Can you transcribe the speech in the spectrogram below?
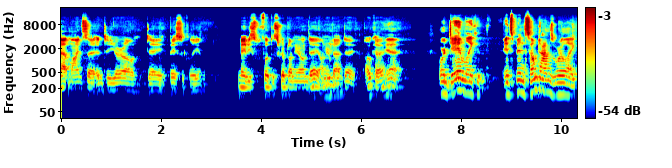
that mindset into your own day, basically, and maybe flip the script on your own day, on your Mhm. bad day. Okay. yeah, or damn, like it's been sometimes where like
